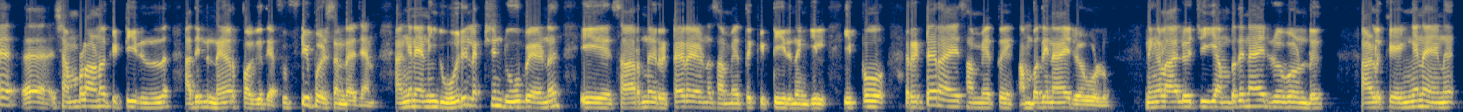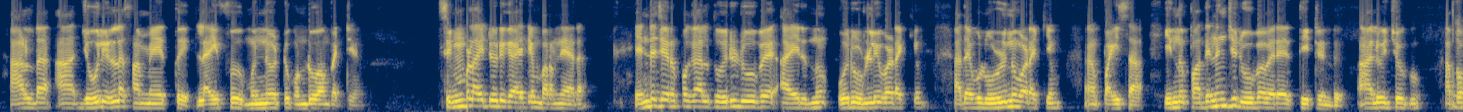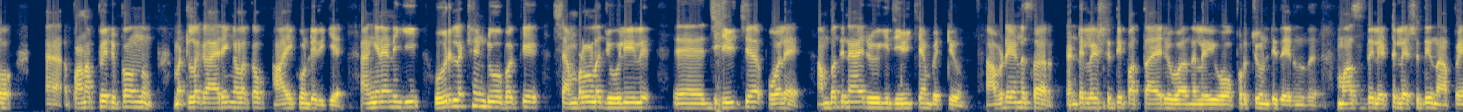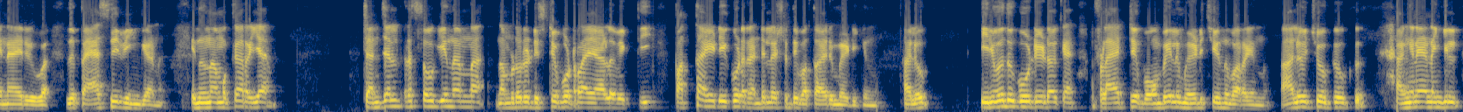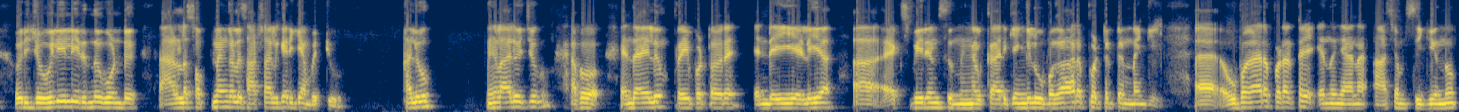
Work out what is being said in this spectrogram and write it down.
ശമ്പളമാണോ കിട്ടിയിരുന്നത് അതിന്റെ നേർ പകുതി ഫിഫ്റ്റി പെർസെന്റേജ് ആണ്. അങ്ങനെയാണെങ്കിൽ ഒരു ലക്ഷം രൂപയാണ് ഈ സാറിന് റിട്ടയർ ചെയ്യുന്ന സമയത്ത് കിട്ടിയിരുന്നെങ്കിൽ ഇപ്പോൾ റിട്ടയർ ആയ സമയത്ത് അമ്പതിനായിരം രൂപ ഉള്ളൂ. നിങ്ങൾ ആലോചിച്ച് ഈ അമ്പതിനായിരം രൂപ കൊണ്ട് ആൾക്ക് എങ്ങനെയാണ് ആളുടെ ആ ജോലിയുള്ള സമയത്ത് ലൈഫ് മുന്നോട്ട് കൊണ്ടുപോകാൻ പറ്റുക? സിമ്പിൾ ആയിട്ട് ഒരു കാര്യം പറഞ്ഞുതരാം. എന്റെ ചെറുപ്പകാലത്ത് ഒരു രൂപ ആയിരുന്നു ഒരു ഉള്ളിവടയ്ക്കും അതേപോലെ ഉഴുന്നുവടയ്ക്കും വടയ്ക്കും പൈസ. ഇന്ന് പതിനഞ്ച് രൂപ വരെ എത്തിയിട്ടുണ്ട്. ആലോചിച്ച് നോക്കൂ. അപ്പോ ആ, പണപ്പെരുപ്പമൊന്നും മറ്റുള്ള കാര്യങ്ങളൊക്കെ ആയിക്കൊണ്ടിരിക്കുക. അങ്ങനെയാണെങ്കിൽ ഒരു ലക്ഷം രൂപക്ക് ശമ്പളമുള്ള ജോലിയിൽ ജീവിച്ച പോലെ അമ്പതിനായിരം രൂപയ്ക്ക് ജീവിക്കാൻ പറ്റുമോ? അവിടെയാണ് സാർ രണ്ട് ലക്ഷത്തി പത്തായിരം രൂപ എന്നുള്ള ഈ ഓപ്പർച്യൂണിറ്റി തരുന്നത്. മാസത്തിൽ എട്ട് ലക്ഷത്തി നാൽപ്പതിനായിരം രൂപ. ഇത് പാസീവ് ഇൻകാണ് ഇന്ന് നമുക്കറിയാം ചഞ്ചൽ റസോഗി എന്ന് പറഞ്ഞ നമ്മുടെ ഒരു ഡിസ്ട്രിബ്യൂട്ടർ ആയ ആൾ വ്യക്തി പത്ത് ഐ ഡി കൂടെ രണ്ട് ലക്ഷത്തി പത്തായിരം മേടിക്കുന്നു. ഹലോ ഇരുപത് കോടിയുടെ ഒക്കെ ഫ്ലാറ്റ് ബോംബെയിൽ മേടിച്ചു എന്ന് പറയുന്നു. ആലോചിച്ച് നോക്ക് നോക്ക്. അങ്ങനെയാണെങ്കിൽ ഒരു ജോലിയിൽ ഇരുന്നു കൊണ്ട് ആളുടെ സ്വപ്നങ്ങൾ സാക്ഷാത്കരിക്കാൻ പറ്റുമോ ഹലോ നിങ്ങൾ ആലോചിച്ചു നോക്കും. അപ്പോ എന്തായാലും പ്രിയപ്പെട്ടവരെ എന്റെ ഈ എളിയ എക്സ്പീരിയൻസ് നിങ്ങൾക്ക് ആർക്കെങ്കിലും ഉപകാരപ്പെട്ടിട്ടുണ്ടെങ്കിൽ ഉപകാരപ്പെടട്ടെ എന്ന് ഞാൻ ആശംസിക്കുന്നു.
